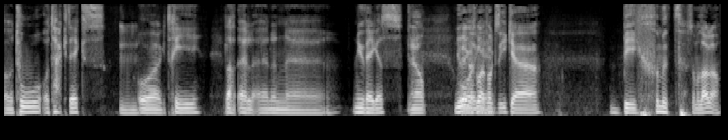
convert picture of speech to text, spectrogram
og 2 og Tactics Mm. og 3 eller, eller, den eh, New Vegas. Ja. New Vegas var det faktisk ikke Behemoth som laga.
